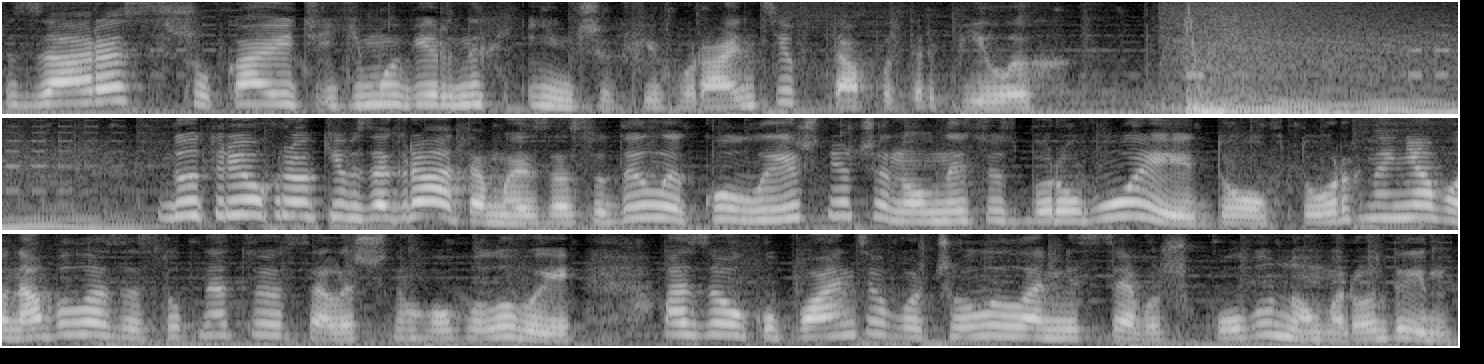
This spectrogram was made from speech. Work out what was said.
Зараз шукають ймовірних інших фігурантів та потерпілих. До трьох років за ґратами засудили колишню чиновницю з Борової. До вторгнення вона була заступницею селищного голови, а за окупантів очолила місцеву школу номер 1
